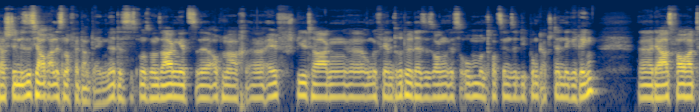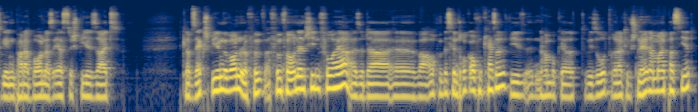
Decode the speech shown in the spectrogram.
Das stimmt, es ist ja auch alles noch verdammt eng. Ne? Das ist, muss man sagen, jetzt äh, auch nach äh, elf Spieltagen äh, ungefähr ein Drittel der Saison ist um und trotzdem sind die Punktabstände gering. Äh, der HSV hat gegen Paderborn das erste Spiel seit, ich glaube, sechs Spielen gewonnen oder fünf, fünfmal unentschieden vorher. Also da äh, war auch ein bisschen Druck auf dem Kessel, wie in Hamburg ja sowieso relativ schnell dann mal passiert.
